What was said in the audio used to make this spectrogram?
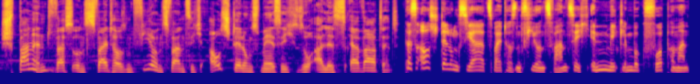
Spannend, was uns 2024 ausstellungsmäßig so alles erwartet. Das Ausstellungsjahr 2024 in Mecklenburg-Vorpommern.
